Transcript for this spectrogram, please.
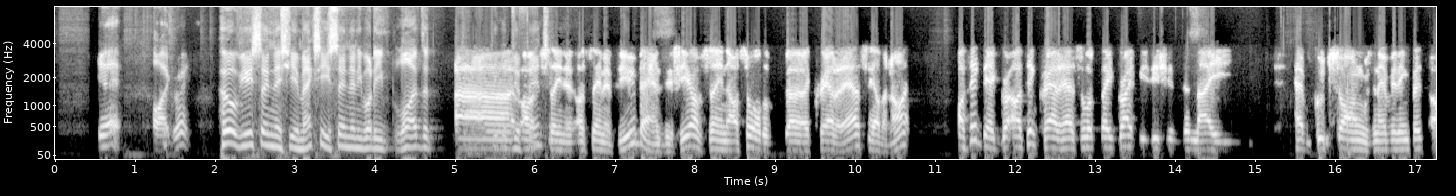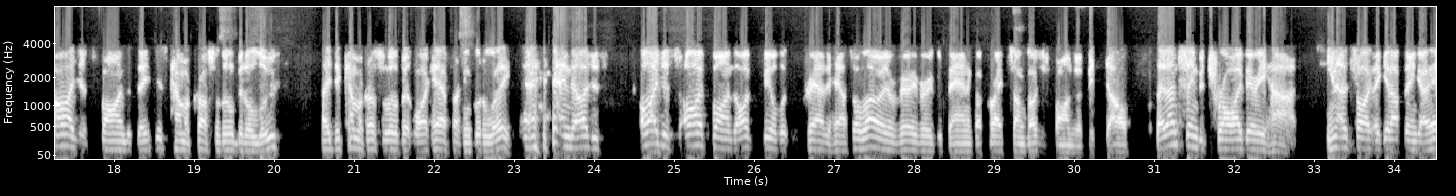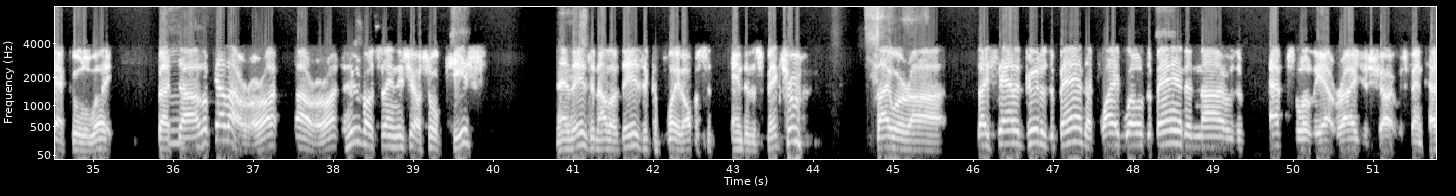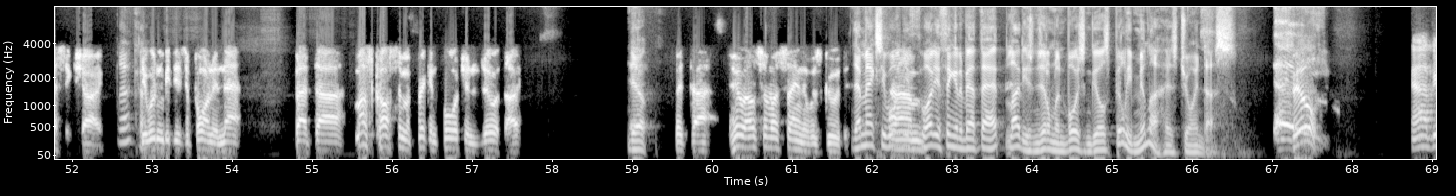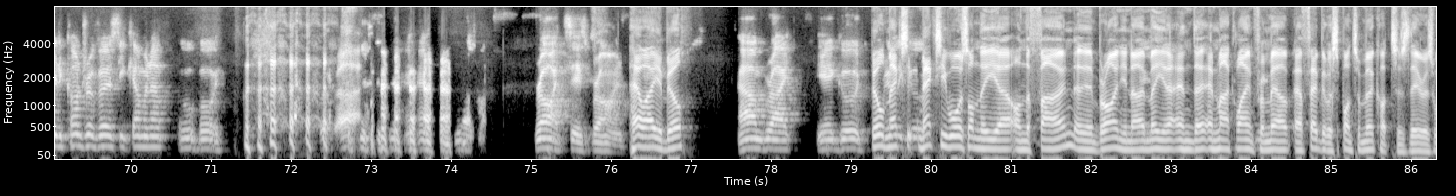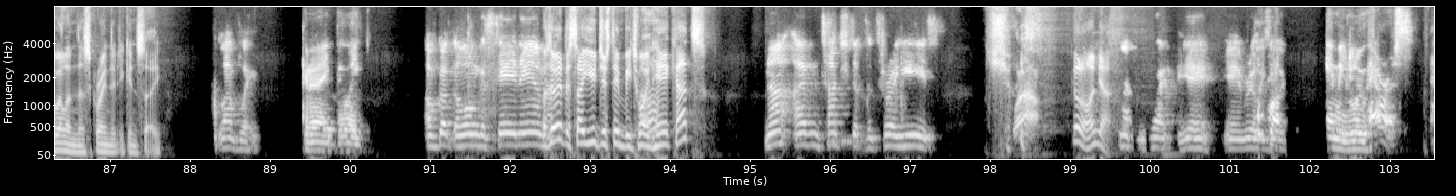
Yeah, I agree. Who have you seen this year, Max? Have you seen anybody live that? Uh, I've seen it. I've seen a few bands this year. I've seen. I saw the uh, Crowded House the other night. I think they're. I think Crowded House. Look, they're great musicians and they have good songs and everything. But I just find that they just come across a little bit aloof. They did come across a little bit like how fucking good are we? and I just, I just, I find I feel that Crowded House, although they're a very, very good band and got great songs, I just find them a bit dull. They don't seem to try very hard. You know, it's like they get up there and go, "How cool are we?" But uh, look, yeah, they were all right. They were all right. Who have I seen this year? I saw Kiss. Now there's another. There's a complete opposite end of the spectrum. They were. Uh, they sounded good as a band. They played well as a band, and uh, it was an absolutely outrageous show. It was a fantastic show. Okay. You wouldn't be disappointed in that. But uh, must cost them a freaking fortune to do it, though. Yeah. But uh, who else have I seen that was good? Now, Maxie, while, Um, you, while you're thinking about that, ladies and gentlemen, boys and girls, Billy Miller has joined us. Hey, Bill. Ah, a bit of controversy coming up. Oh boy. right. right, says Brian. How are you, Bill? I'm great. Yeah, good. Bill, Really Maxie, good. Maxie was on the uh, on the phone. Uh, Brian, you know me, uh, and uh, and Mark Lane from our, our fabulous sponsor Mercots is there as well in the screen that you can see. Lovely. G'day, Billy. I've got the longest hair now. I was mate. about to say you just in between Oh. haircuts. No, I haven't touched it for three years. Jeez. Wow. good on you. Great. Yeah, yeah, really Looks like good. Emmylou Harris.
